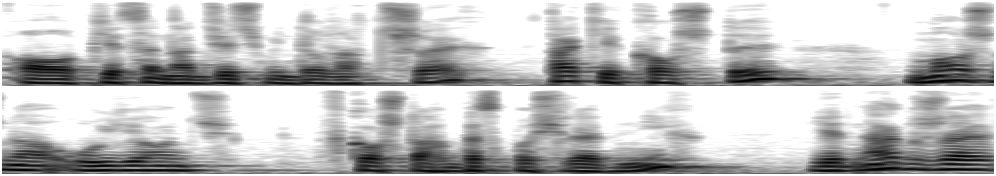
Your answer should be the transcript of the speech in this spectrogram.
o opiece nad dziećmi do lat 3, takie koszty można ująć w kosztach bezpośrednich, jednakże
